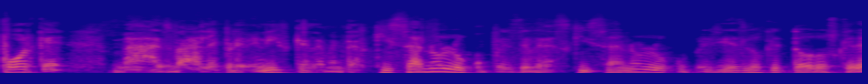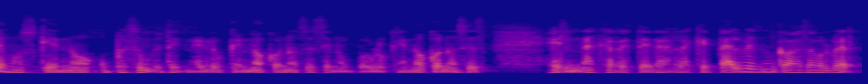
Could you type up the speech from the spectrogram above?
Porque más vale prevenir que lamentar. Quizá no lo ocupes, de veras, quizá no lo ocupes. Y es lo que todos queremos, que no ocupes un veterinario que no conoces en un pueblo que no conoces, en una carretera en la que tal vez nunca vas a volver,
